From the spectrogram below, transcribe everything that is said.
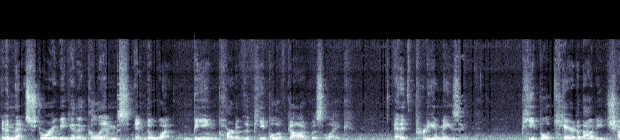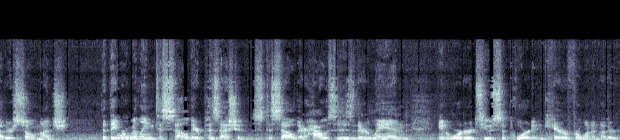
And in that story, we get a glimpse into what being part of the people of God was like. And it's pretty amazing. People cared about each other so much that they were willing to sell their possessions, to sell their houses, their land, in order to support and care for one another.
